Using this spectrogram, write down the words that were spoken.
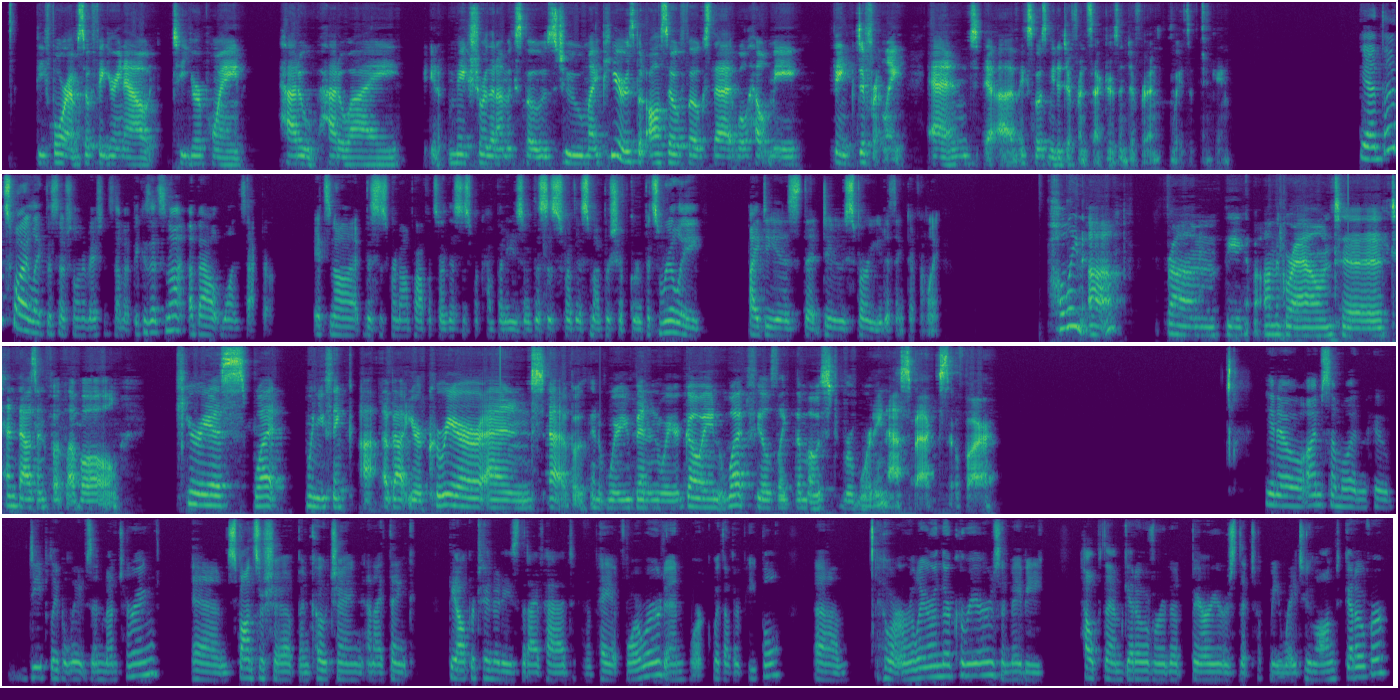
the forum. So figuring out to your point how do how do i you know, make sure that i'm exposed to my peers but also folks that will help me think differently and um, expose me to different sectors and different ways of thinking. Yeah and that's why i like the social innovation summit because it's not about one sector it's not this is for nonprofits or this is for companies or this is for this membership group. It's really ideas that do spur you to think differently. Pulling up from the on the ground to 10,000 foot level, curious what when you think uh, about your career and uh, both kind of where you've been and where you're going, what feels like the most rewarding aspect so far? You know, I'm someone who deeply believes in mentoring and sponsorship and coaching. And I think the opportunities that I've had to kind of pay it forward and work with other people um, who are earlier in their careers and maybe help them get over the barriers that took me way too long to get over.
